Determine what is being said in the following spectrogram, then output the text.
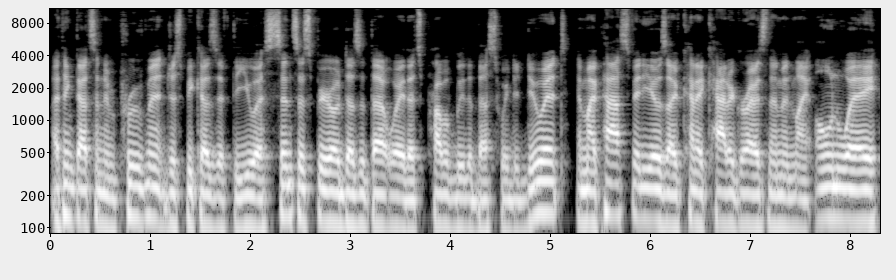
I think that's an improvement just because if the US Census Bureau does it that way, that's probably the best way to do it. In my past videos, I've kind of categorized them in my own way,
